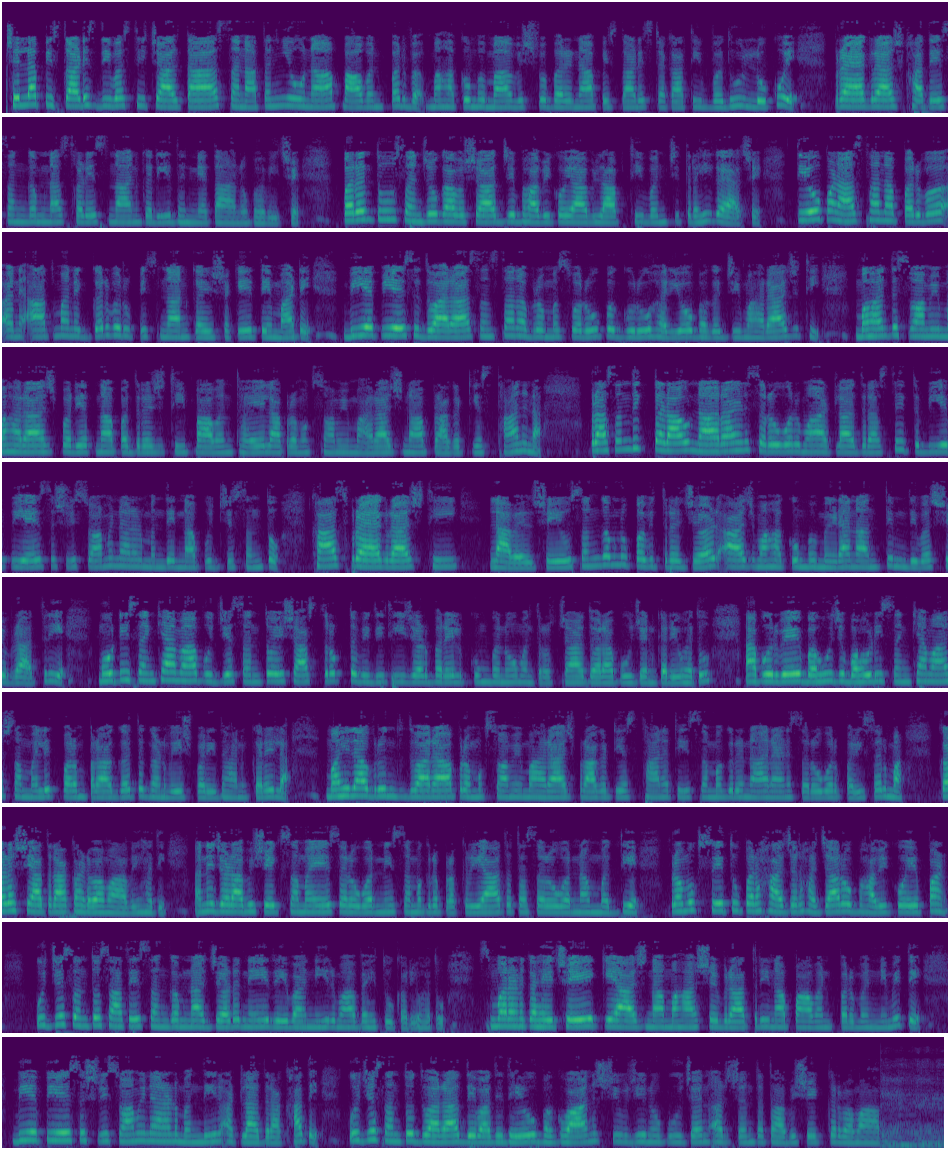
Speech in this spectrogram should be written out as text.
છેલ્લા પિસ્તાળીસ દિવસથી ચાલતા સનાતનીઓના પાવન પર્વ મહાકુંભમાં વિશ્વભરના પિસ્તાળીસ ટકાથી વધુ લોકોએ પ્રયાગરાજ ખાતે સંગમના સ્થળે સ્નાન કરી ધન્યતા અનુભવી છે. પરંતુ સંજોગાવશાત જે ભાવિકોએ આ લાભથી વંચિત રહી ગયા છે, તેઓ પણ આસ્થાના પર્વ અને આત્માને ગર્વરૂપી સ્નાન કરી શકે તે માટે બીએપીએસ દ્વારા સંસ્થાના બ્રહ્મ સ્વરૂપ ગુરુ હરિયો ભગતજી મહારાજથી મહંત સ્વામી મહારાજ પર્યટના પદ્રજથી પાવન થયેલા પ્રમુખ સ્વામી મહારાજના પ્રાગટ્ય સ્થાનના પ્રાસંગિક તળાવ નારાયણ સરોવરમાં આટલાદરા સ્થિત બીએપીએસ શ્રી સ્વામિનારાયણ મંદિરના પૂજ્ય સંતો ખાસ પ્રયાગરાજથી લાવેલ છે. એવું સંગમનું પવિત્ર જળ આજ મહાકુંભ મેળાના અંતિમ દિવસ શિવરાત્રીએ મોટી સંખ્યામાં પૂજ્ય સંતોએ શાસ્ત્રોક્ત વિધિથી જળ ભરેલ કુંભનું મંત્રોચ્ચાર દ્વારા પૂજન કર્યું હતું. આ પૂર્વે બહુ જ બહોળી સંખ્યામાં સંમેલિત પરંપરાગત ગણવેશ પરિધાન કરેલા મહિલા વૃંદ દ્વારા પ્રમુખ સ્વામી મહારાજ પ્રાગટ્ય સ્થાનથી સમગ્ર નારાયણ સરોવર પરિસરમાં કળશ યાત્રા કાઢવામાં આવી હતી અને જળાભિષેક સમયે સરોવરની સમગ્ર પ્રક્રિયા તથા સરોવરના મધ્યે પ્રમુખ સેતુ પર હાજર હજારો ભાવિકોએ પણ પૂજ્ય સંતો સાથે સંગમના જળને રેવા નીરમાં વહેતું કર્યું હતું. સ્મરણ કહે છે કે આજના મહાશિવરાત્રીના પાવન પર્વ નિમિત્તે બીએપીએસ શ્રી સ્વામિનારાયણ મંદિર અટલાદરા ખાતે પૂજ્ય સંતો દ્વારા દેવાધિદેવ ભગવાન શિવજીનું પૂજન, અર્ચન તથા અભિષેક કરવામાં આવ્યો.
